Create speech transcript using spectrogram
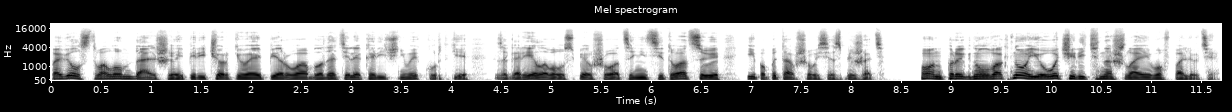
повел стволом дальше, перечеркивая первого обладателя коричневой куртки, загорелого, успевшего оценить ситуацию и попытавшегося сбежать. Он прыгнул в окно, и очередь нашла его в полете.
